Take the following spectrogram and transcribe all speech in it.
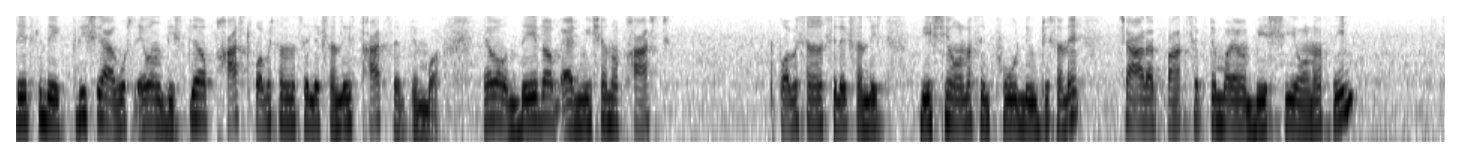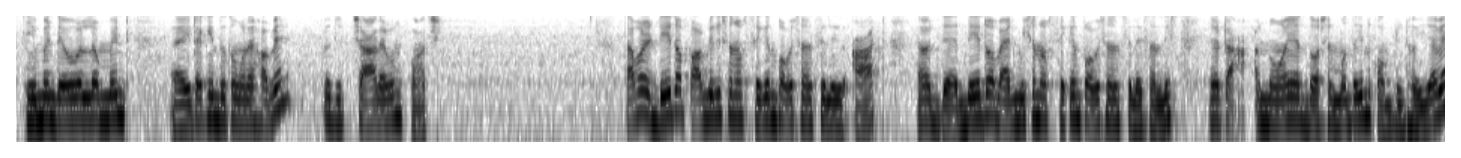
ডেট কিন্তু একত্রিশে আগস্ট এবং display of first professional selection list third September এবং date of admission of first professional selection list বেশি অনার্স ইন ফুড নিউট্রিশনে চার আর পাঁচ সেপ্টেম্বর এবং বেশি অনার্স ইন হিউম্যান ডেভেলপমেন্ট এটা কিন্তু তোমার হবে চার এবং পাঁচ। তারপরে date of publication of second professional select আট এবং date of admission of second professional selection list যেটা নয় আর দশের মধ্যে কিন্তু কমপ্লিট হয়ে যাবে।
